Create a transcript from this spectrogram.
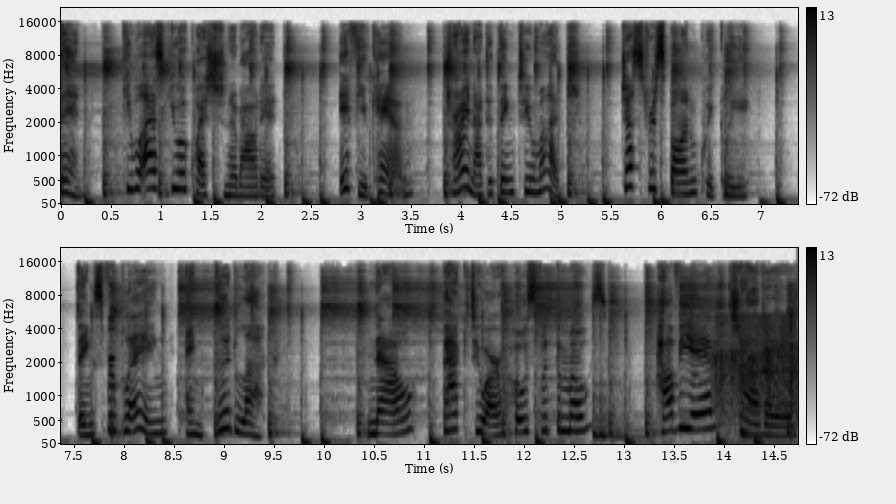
Then, he will ask you a question about it. If you can, try not to think too much. Just respond quickly. Thanks for playing and good luck. Now, back to our host with the most, Javier Chavez.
